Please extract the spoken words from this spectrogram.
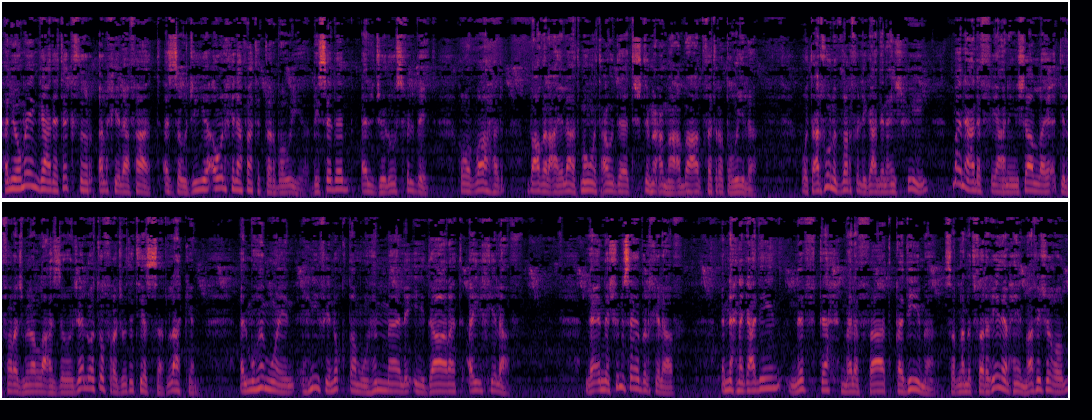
هاليومين قاعدة تكثر الخلافات الزوجية أو الخلافات التربوية بسبب الجلوس في البيت. هو الظاهر بعض العائلات مو متعودة تجتمع مع بعض فترة طويلة. وتعرفون الظرف اللي قاعد نعيش فيه؟ ما نعرف يعني إن شاء الله يأتي الفرج من الله عز وجل وتفرج وتتيسر. لكن المهم وين؟ هني في نقطة مهمة لإدارة أي خلاف. لأن شنو سبب الخلاف؟ إن إحنا قاعدين نفتح ملفات قديمة. صرنا متفرغين الحين ما في شغل.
